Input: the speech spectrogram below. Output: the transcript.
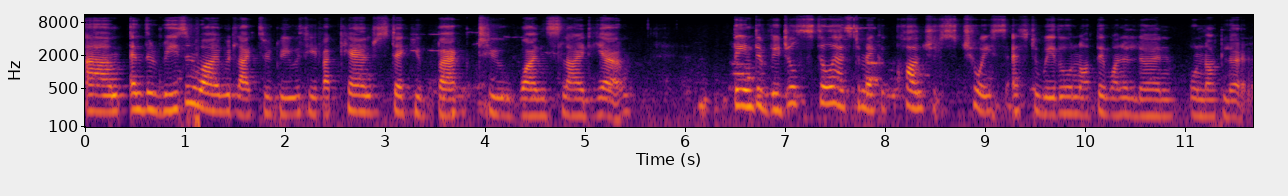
Um, and the reason why I would like to agree with you, if I can just take you back to one slide here, the individual still has to make a conscious choice as to whether or not they want to learn or not learn.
